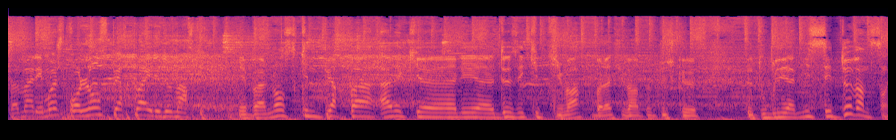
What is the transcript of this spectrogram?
Pas mal. Et moi, je prends Lens, perd pas et les deux marques. Et ben Lens qui ne perd pas avec euh, les euh, deux équipes qui marquent. Voilà, tu vas un peu plus que de doubler la mise, c'est 2,25.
